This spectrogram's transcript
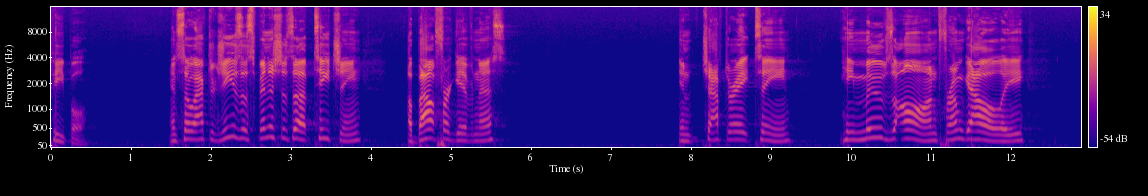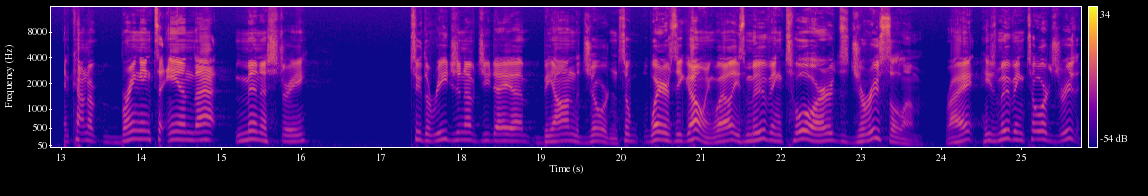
people. And so after Jesus finishes up teaching about forgiveness in chapter 18, he moves on from Galilee and kind of bringing to end that ministry to the region of Judea beyond the Jordan. So, where's he going? Well, he's moving towards Jerusalem, right? He's moving towards Jerusalem.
